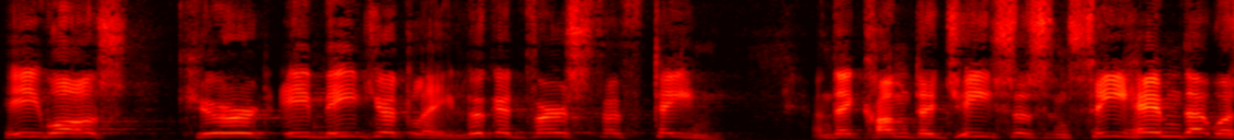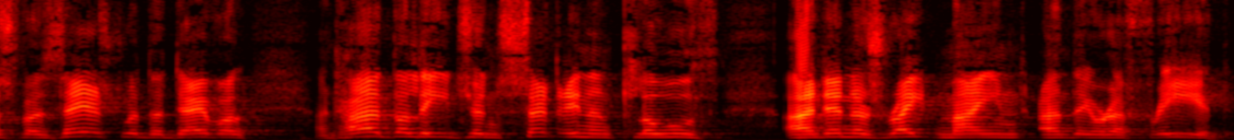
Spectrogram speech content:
He was cured immediately. Look at verse 15. And they come to Jesus and see him that was possessed with the devil and had the legion sitting and clothed and in his right mind, and they were afraid.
